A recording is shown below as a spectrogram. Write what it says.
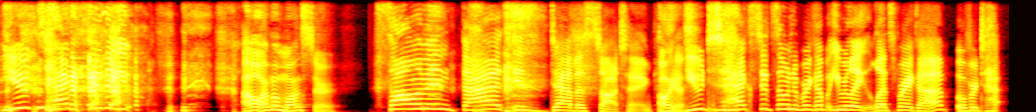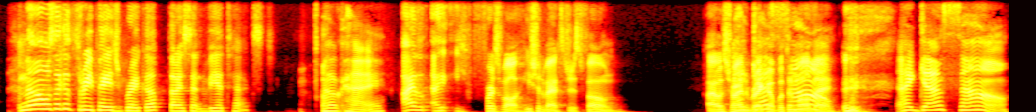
You texted that you, oh, I'm a monster. Solomon, that is devastating. Oh yes. You texted someone to break up, but you were like, let's break up over text. no, it was like a three-page breakup that I sent via text. Okay. I, I first of all, he should have answered his phone. I was trying I to break up with him all day. I guess so.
